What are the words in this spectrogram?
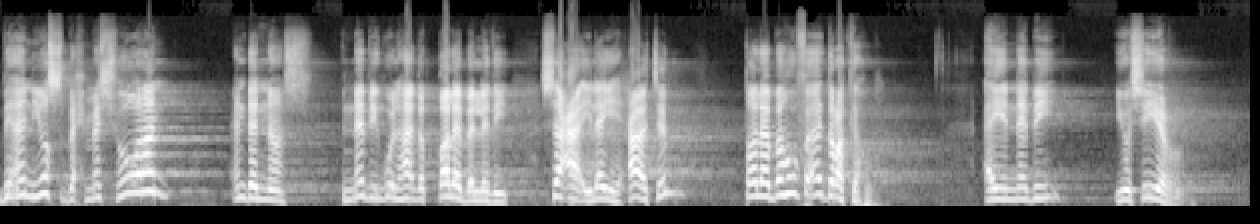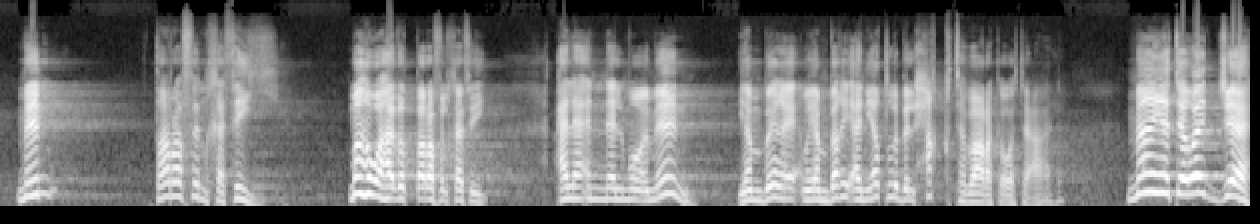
بأن يصبح مشهورا عند الناس. النبي يقول هذا الطلب الذي سعى إليه حاتم طلبه فأدركه. أي النبي يشير من طرف خفي. ما هو هذا الطرف الخفي؟ على أن المؤمن ينبغي ينبغي أن يطلب الحق تبارك وتعالى. ما يتوجه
